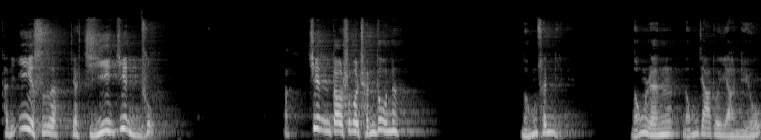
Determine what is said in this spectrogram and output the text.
它的意思叫极近处，啊，近到什么程度呢？农村里，农人农家都养牛。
